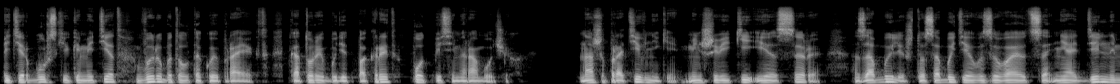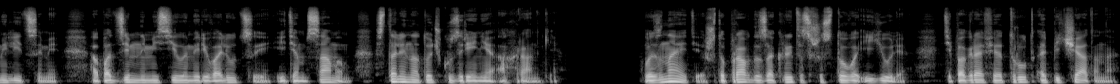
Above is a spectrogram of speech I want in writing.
Петербургский комитет выработал такой проект, который будет покрыт подписями рабочих. Наши противники, меньшевики и эсеры, забыли, что события вызываются не отдельными лицами, а подземными силами революции, и тем самым стали на точку зрения охранки. Вы знаете, что правда закрыта с 6 июля. Типография Труд опечатана,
